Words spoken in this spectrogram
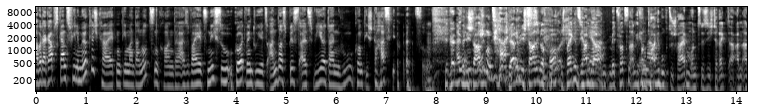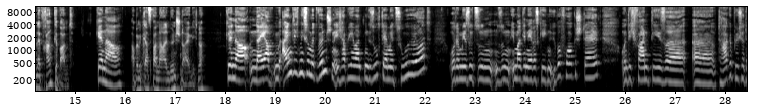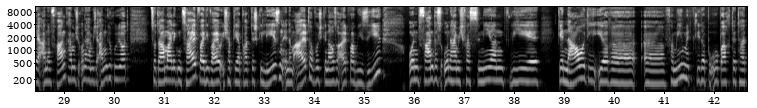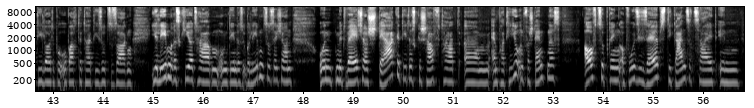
Aber da gab es ganz viele Möglichkeiten, die man da nutzen konnte. Also war jetzt nicht so, oh Gott, wenn du jetzt anders bist als wir, dann hu, kommt die Stasi oder so. Hm. Wir werden, also über, die Stasi, werden über die Stasi noch sprechen. Sie haben ja, ja mit 14 angefangen, genau. Tagebuch zu schreiben und sich direkt an Anne Frank gewandt. Genau. Aber mit ganz banalen Wünschen eigentlich, ne? Genau, naja, eigentlich nicht so mit Wünschen. Ich habe jemanden gesucht, der mir zuhört oder mir so, so, ein, so ein imaginäres Gegenüber vorgestellt. Und ich fand diese äh, Tagebücher der Anne Frank haben mich unheimlich angerührt zur damaligen Zeit, weil die war, ich habe die ja praktisch gelesen in einem Alter, wo ich genauso alt war wie sie und fand es unheimlich faszinierend, wie genau die ihre äh, Familienmitglieder beobachtet hat, die Leute beobachtet hat, die sozusagen ihr Leben riskiert haben, um denen das Überleben zu sichern und mit welcher Stärke die das geschafft hat, ähm, Empathie und Verständnis aufzubringen, obwohl sie selbst die ganze Zeit in,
